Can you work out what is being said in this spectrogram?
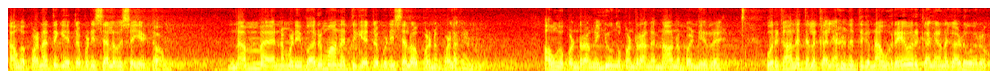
அவங்க பணத்துக்கு ஏற்றபடி செலவு செய்யட்டும். நம்ம நம்முடைய வருமானத்துக்கு ஏற்றபடி செலவு பண்ண பழகணும். அவங்க பண்ணுறாங்க இவங்க பண்ணுறாங்க நானும் பண்ணிடுறேன். ஒரு காலத்தில் கல்யாணத்துக்குன்னா ஒரே ஒரு கல்யாண கார்டு வரும்.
